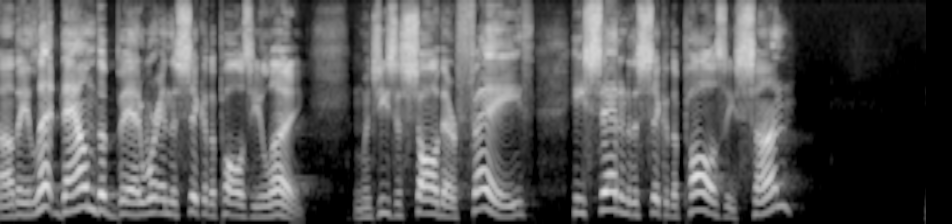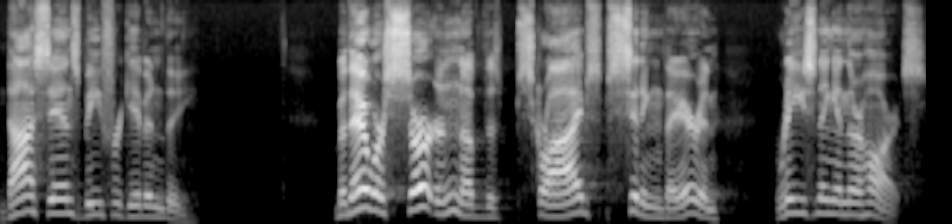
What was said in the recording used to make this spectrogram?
uh, they let down the bed wherein the sick of the palsy lay. And when Jesus saw their faith, he said unto the sick of the palsy, Son, thy sins be forgiven thee. But there were certain of the scribes sitting there and reasoning in their hearts.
